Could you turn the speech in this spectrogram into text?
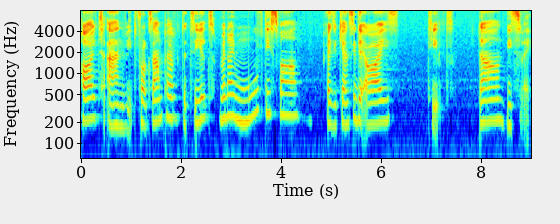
height and width. For example, the tilt. When I move this one, as you can see, the eyes tilt down this way.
